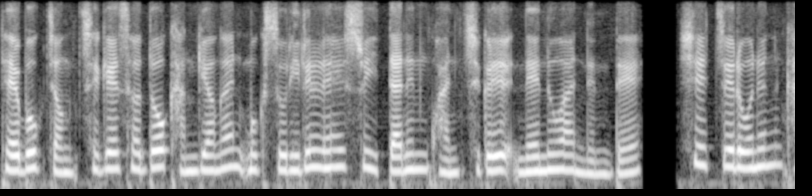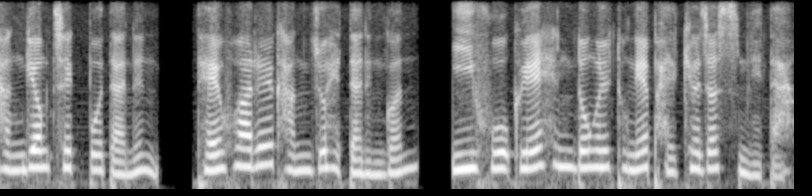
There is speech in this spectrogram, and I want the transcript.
대북 정책에서도 강경한 목소리를 낼 수 있다는 관측을 내놓았는데 실제로는 강경책보다는 대화를 강조했다는 건 이후 그의 행동을 통해 밝혀졌습니다.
